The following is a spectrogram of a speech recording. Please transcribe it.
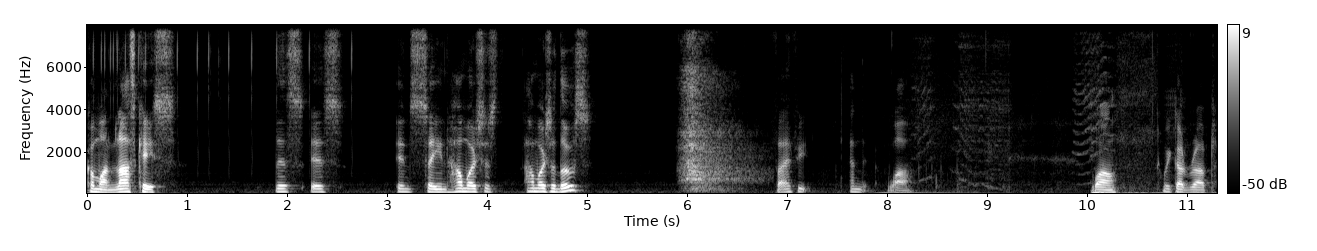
Come on, last case. This is insane. How much is how much are those? Five feet and wow. Wow. We got robbed.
